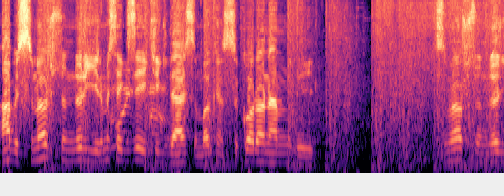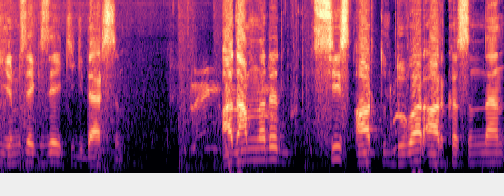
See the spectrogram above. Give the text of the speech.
Abi Smurfs'ündür 28'e 2 gidersin. Bakın skor önemli değil. Smurfs'ündür 28'e 2 gidersin. Adamları sis artı duvar arkasından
